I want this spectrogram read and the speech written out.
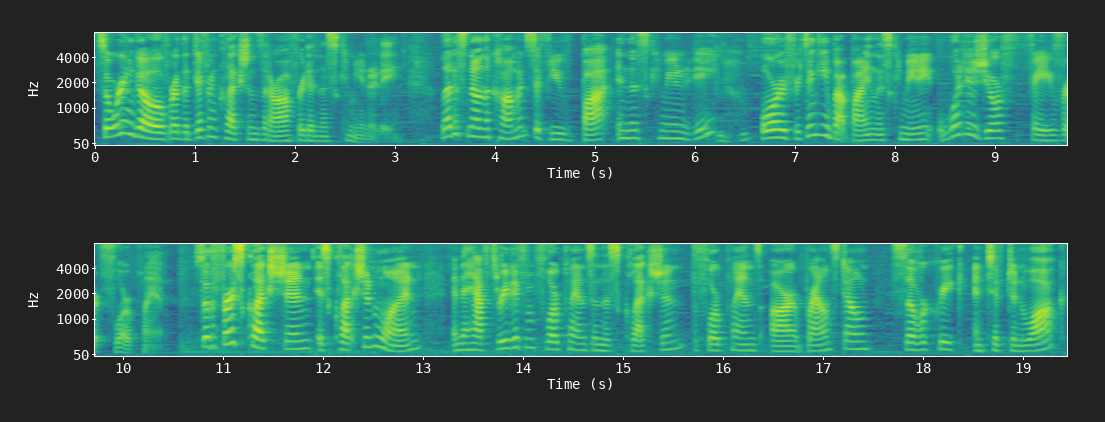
So, we're going to go over the different collections that are offered in this community. Let us know in the comments if you've bought in this community mm-hmm. or if you're thinking about buying this community, what is your favorite floor plan? So, the first collection is Collection 1, and they have three different floor plans in this collection. The floor plans are Brownstone, Silver Creek, and Tifton Walk.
